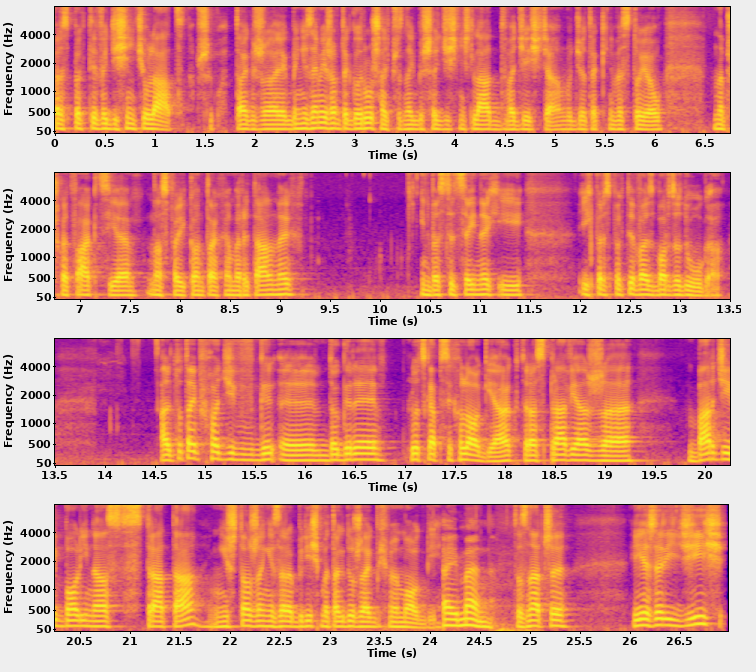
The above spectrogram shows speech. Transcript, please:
perspektywy 10 lat na przykład. Także jakby nie zamierzam tego ruszać przez najbliższe 10 lat, 20. Ludzie tak inwestują na przykład w akcje na swoich kontach emerytalnych, inwestycyjnych i ich perspektywa jest bardzo długa. Ale tutaj wchodzi w, y, do gry ludzka psychologia, która sprawia, że bardziej boli nas strata niż to, że nie zarobiliśmy tak dużo, jakbyśmy mogli. Amen. To znaczy, jeżeli dziś y,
